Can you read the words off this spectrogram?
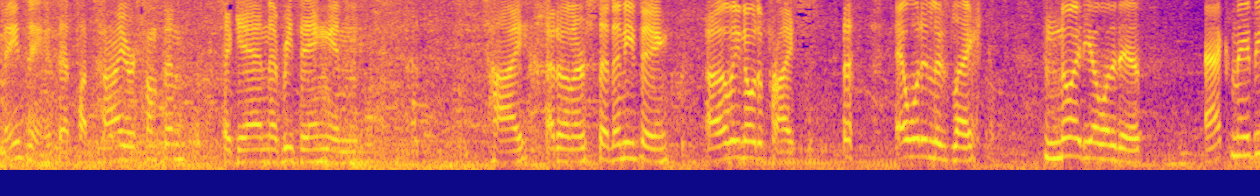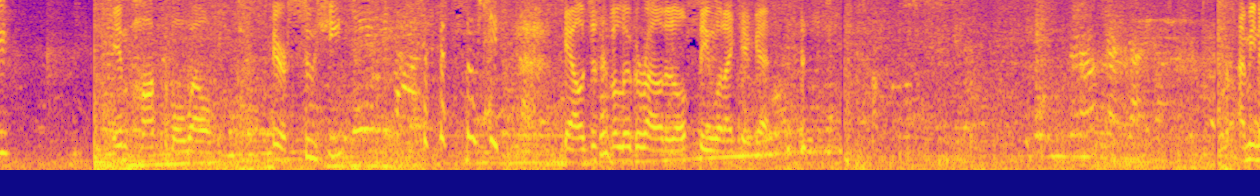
Amazing. Is that pad thai or something? Again, everything in Thai. I don't understand anything. I only know the price and what it looks like. No idea what it is. Egg, maybe? Impossible. Well, here, sushi. sushi. Yeah, I'll just have a look around and I'll see what I can get. I mean,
